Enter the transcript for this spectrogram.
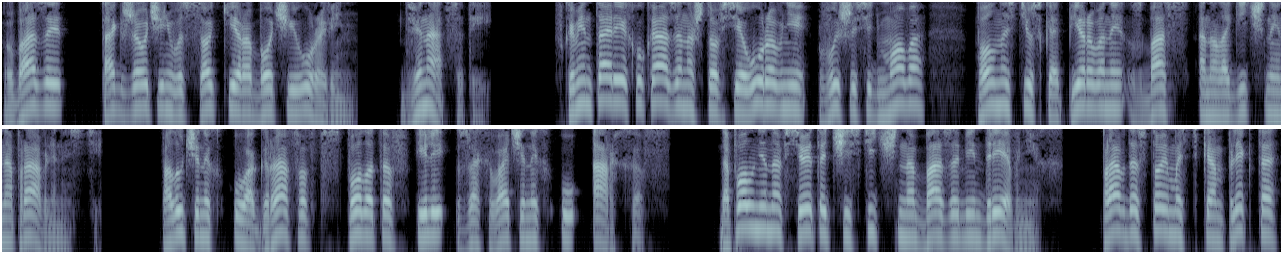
У базы также очень высокий рабочий уровень. Двенадцатый. В комментариях указано, что все уровни выше седьмого полностью скопированы с баз аналогичной направленности, полученных у аграфов, сполотов или захваченных у архов. Дополнено все это частично базами древних. Правда, стоимость комплекта,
